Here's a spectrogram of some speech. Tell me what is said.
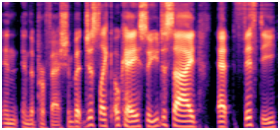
in in the profession. But just like, okay, so you decide at 50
